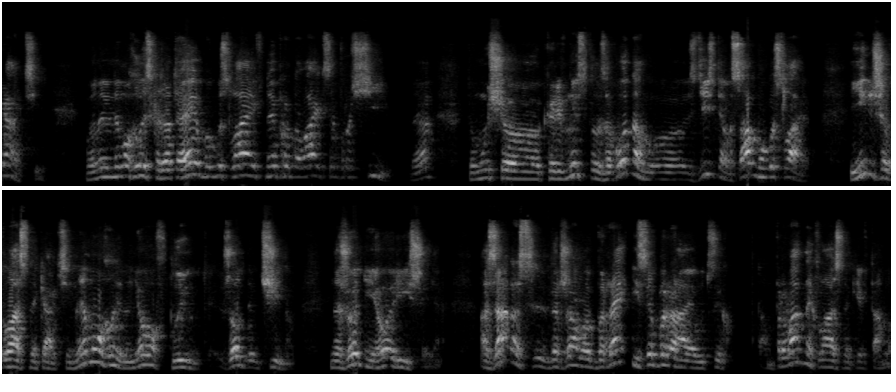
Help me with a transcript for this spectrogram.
акцій. Вони не могли сказати, ей, Богуслаєв не продавається в Росію. Да? Тому що керівництво заводом е, здійснював сам Богуслаєв. Інші власники акцій не могли на нього вплинути жодним чином, на жодні його рішення. А зараз держава бере і забирає у цих там, приватних власників. Там,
